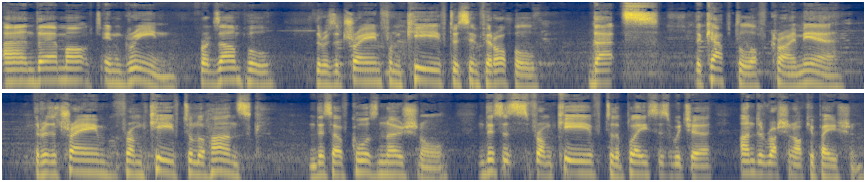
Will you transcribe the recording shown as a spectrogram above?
and they're marked in green. For example, there is a train from Kiev to Simferopol. That's the capital of Crimea. There is a train from Kiev to Luhansk. This, of course, notional. This is from Kiev to the places which are under Russian occupation.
